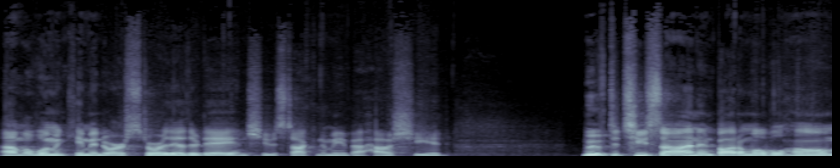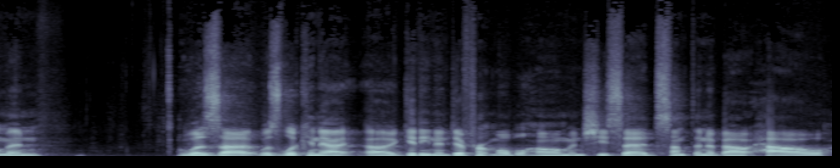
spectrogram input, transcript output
Um, a woman came into our store the other day and she was talking to me about how she had moved to Tucson and bought a mobile home and was, uh, was looking at uh, getting a different mobile home. And she said something about how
